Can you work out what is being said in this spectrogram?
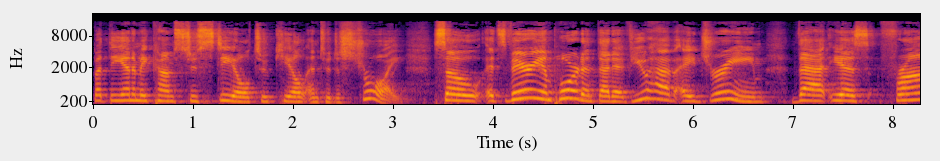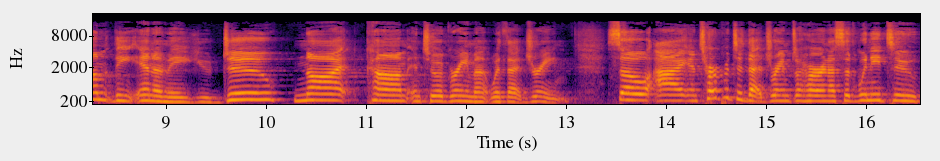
but the enemy comes to steal, to kill, and to destroy. So it's very important that if you have a dream that is from the enemy, you do not come into agreement with that dream. So I interpreted that dream to her and I said, we need to,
